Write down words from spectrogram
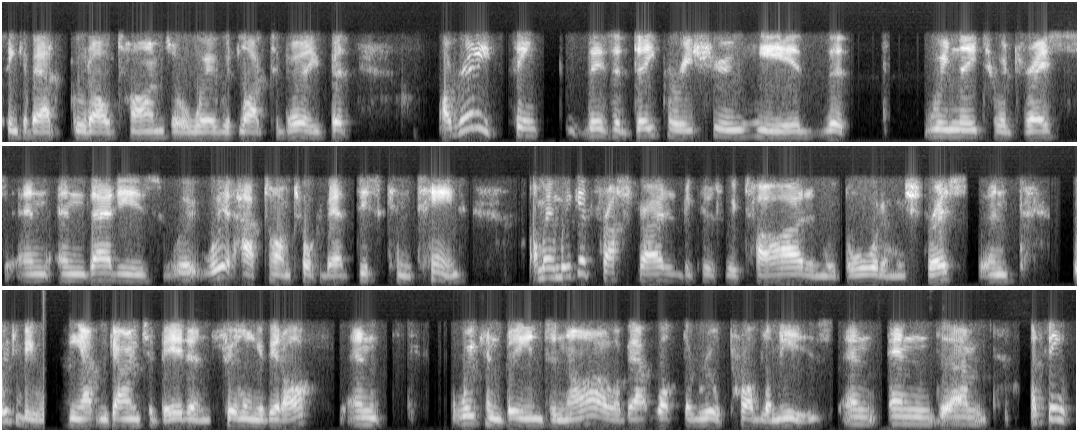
think about good old times or where we'd like to be. But I really think there's a deeper issue here that we need to address, and, and that is we, we at halftime talk about discontent. I mean, we get frustrated because we're tired and we're bored and we're stressed, and we can be waking up and going to bed and feeling a bit off, and we can be in denial about what the real problem is. And and um, I think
